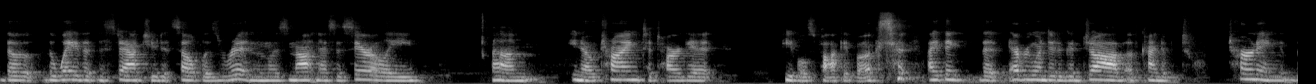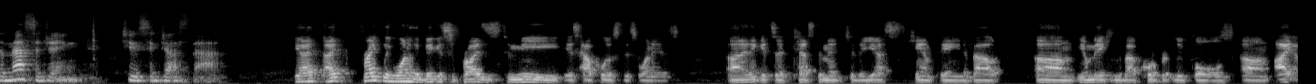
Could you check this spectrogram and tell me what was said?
the the way that the statute itself was written was not necessarily, um, you know, trying to target people's pocketbooks. I think that everyone did a good job of kind of t- turning the messaging to suggest that. Yeah, I, I, frankly, one of the biggest surprises to me is how close this one is. Uh, I think it's a testament to the Yes campaign about um, you know making about corporate loopholes. Um, I,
